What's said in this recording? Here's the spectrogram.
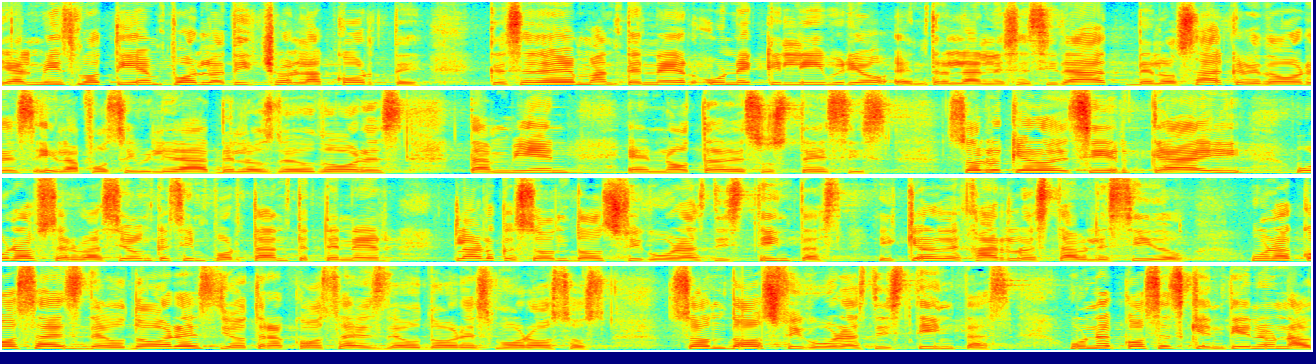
y al mismo tiempo lo ha dicho la Corte, que se debe mantener un equilibrio entre la necesidad de los acreedores y la posibilidad de los deudores, también en otra de sus tesis. Solo quiero decir que hay una observación que es importante tener. Claro que son dos figuras distintas y quiero dejarlo establecido. Una cosa es deudores y otra cosa es deudores morosos. Son dos figuras distintas. Una cosa es quien tiene una,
